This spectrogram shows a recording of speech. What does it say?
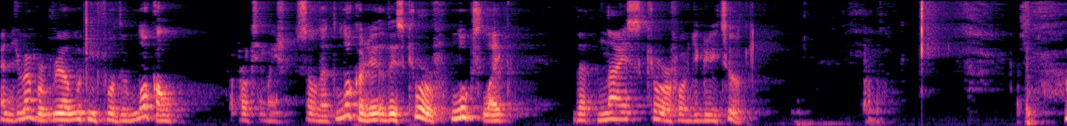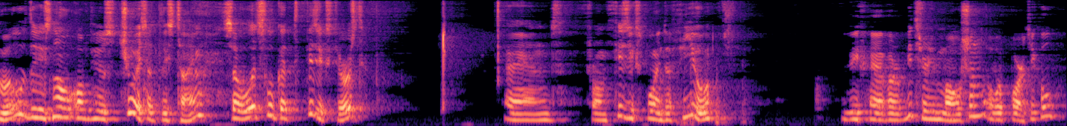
And remember, we are looking for the local approximation, so that locally this curve looks like that nice curve of degree 2. Well, there is no obvious choice at this time, so let's look at physics first. And from physics point of view, we have arbitrary motion of a particle,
